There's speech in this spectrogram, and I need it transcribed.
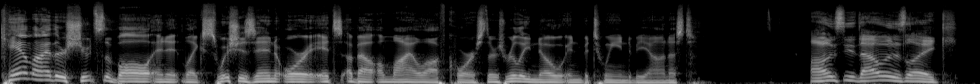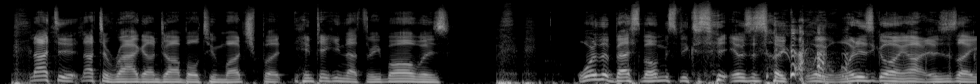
Cam either shoots the ball and it like swishes in or it's about a mile off course. There's really no in between, to be honest. Honestly, that was like not to not to rag on John Bol too much, but him taking that three ball was one of the best moments because it was just like, wait, what is going on? It was just like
